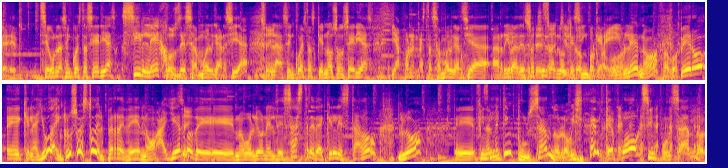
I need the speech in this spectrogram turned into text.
eh, según las encuestas serias, sí lejos de Samuel García. Las encuestas que no son serias ya ponen hasta Samuel García arriba de Xochitl, algo que es increíble, ¿no? Pero eh, que le ayuda, incluso esto del PRD, ¿no? Ayer lo de Nuevo León, el desastre de aquel estado, Glo, finalmente impulsándolo, Vicente Fox impulsándolo.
